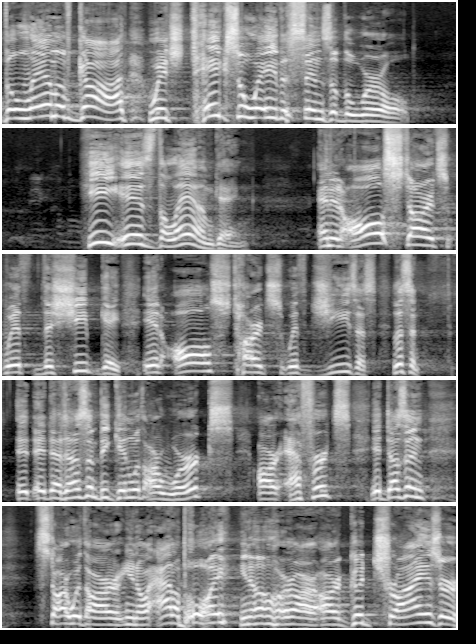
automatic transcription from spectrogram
the Lamb of God, which takes away the sins of the world. He is the lamb, gang. And it all starts with the sheep gate. It all starts with Jesus. Listen, it, it doesn't begin with our works, our efforts. It doesn't start with our, you know, attaboy, you know, or our, our good tries or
